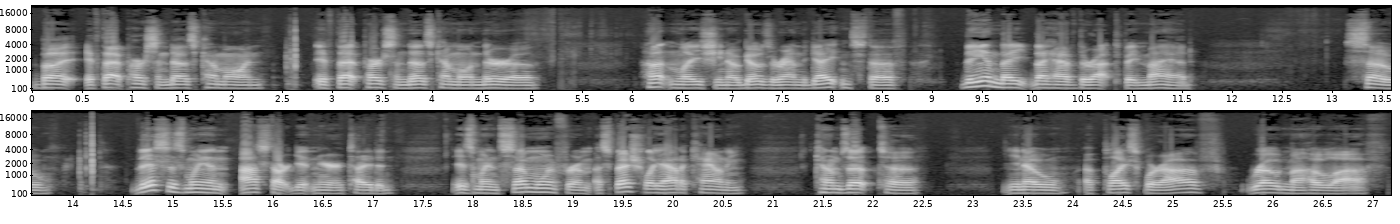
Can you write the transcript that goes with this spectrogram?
but if that person does come on if that person does come on their uh, hunting leash, you know, goes around the gate and stuff, then they, they have the right to be mad. So, this is when I start getting irritated, is when someone from, especially out of county, comes up to, you know, a place where I've rode my whole life,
